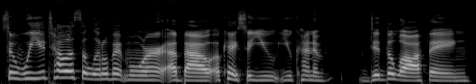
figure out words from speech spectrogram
So will you tell us a little bit more about okay, so you you kind of did the law thing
